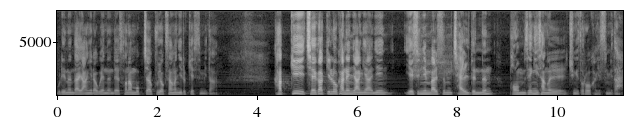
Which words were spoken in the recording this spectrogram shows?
우리는 다 양이라고 했는데 선한 목자 구역상은 이렇게 했습니다. 각기 제각길로 가는 양이 아닌 예수님 말씀 잘 듣는 범생이상을 주도록 하겠습니다.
